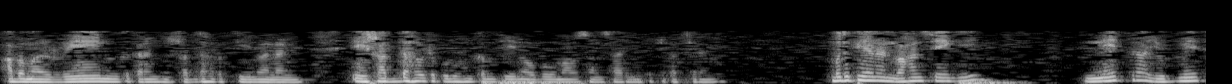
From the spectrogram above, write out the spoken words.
අබමල් රේණුක තරම් ශ්‍රද්ධාවක් තියෙනවා නම් ඒ ශ්‍රද්ධාවට පුළුවන්කම තියෙන ඔබව මාව සංසාරයෙන් පිටපත් කරන්න. බුදු පියාණන් වහන්සේගේ නේත්‍රා යුග්මේත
